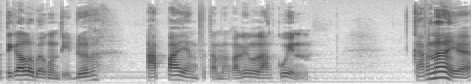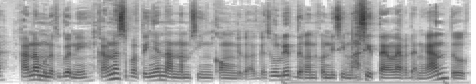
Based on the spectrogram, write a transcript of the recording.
ketika lo bangun tidur, apa yang pertama kali lo lakuin? Karena ya, karena menurut gue nih, karena sepertinya nanam singkong gitu agak sulit dengan kondisi masih teler dan ngantuk.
